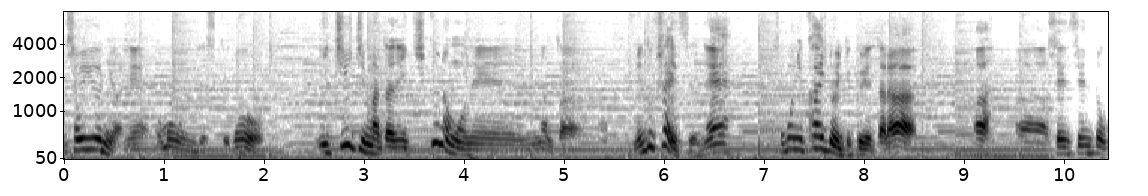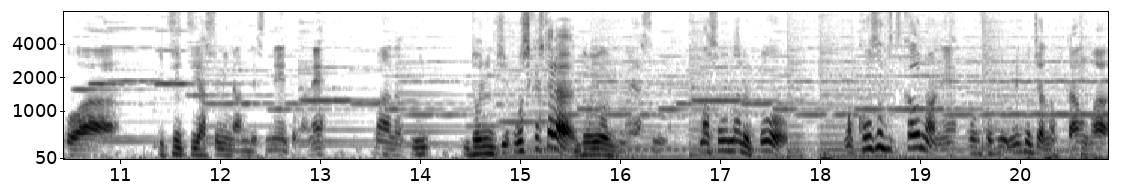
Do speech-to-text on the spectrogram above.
そういうようにはね思うんですけどいちいちまたね聞くのもねなんかめんどくさいですよね。そこに書いといてくれたらああ先生のとこはいついつ休みなんですねとかね。まあ土日もしかしたら土曜日も休み。まあそうなると、まあ、高速使うのはね高速猫ちゃんの負担は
